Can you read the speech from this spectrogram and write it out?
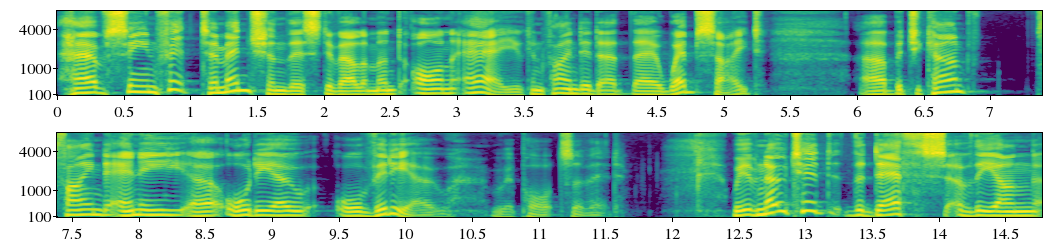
have seen fit to mention this development on air. You can find it at their website, uh, but you can't find any uh, audio or video reports of it. We have noted the deaths of the young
